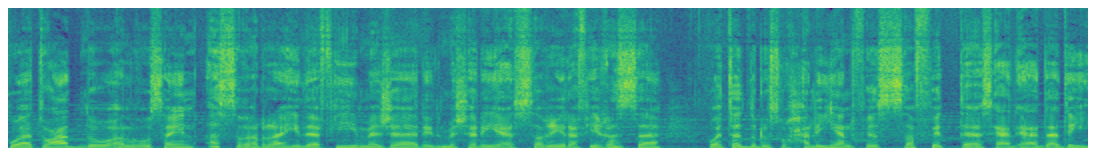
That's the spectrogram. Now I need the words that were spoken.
وتعد الغصين أصغر رائدة في مجال المشاريع الصغيرة في غزة وتدرس حاليا في الصف التاسع الإعدادي.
